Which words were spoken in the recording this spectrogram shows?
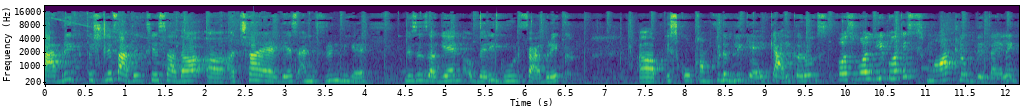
फैब्रिक पिछले फैब्रिक से ज़्यादा अच्छा है आई गेस एंड डिफरेंट भी है। This is again a very good fabric आप इसको कंफर्टेबली कैरी कैरी करो। फ़र्स्ट ऑफ़ ऑल ये बहुत ही स्मार्ट लुक देता है। Like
